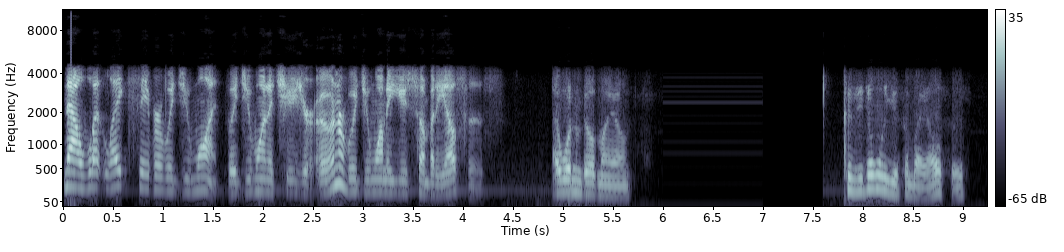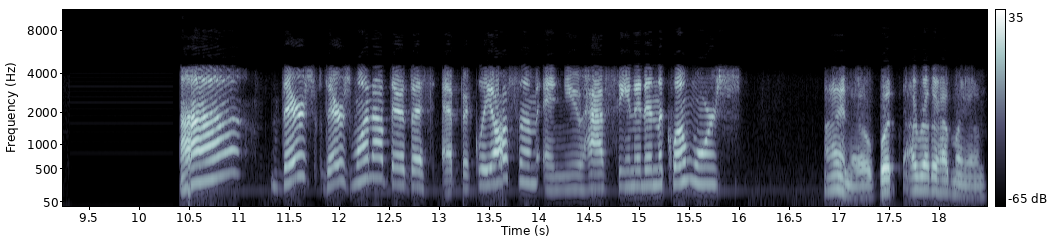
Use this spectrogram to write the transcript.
Now, what lightsaber would you want? Would you want to choose your own, or would you want to use somebody else's? I wouldn't build my own. Because you don't want to use somebody else's. Ah, there's there's one out there that's epically awesome, and you have seen it in the Clone Wars. I know, but I'd rather have my own.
